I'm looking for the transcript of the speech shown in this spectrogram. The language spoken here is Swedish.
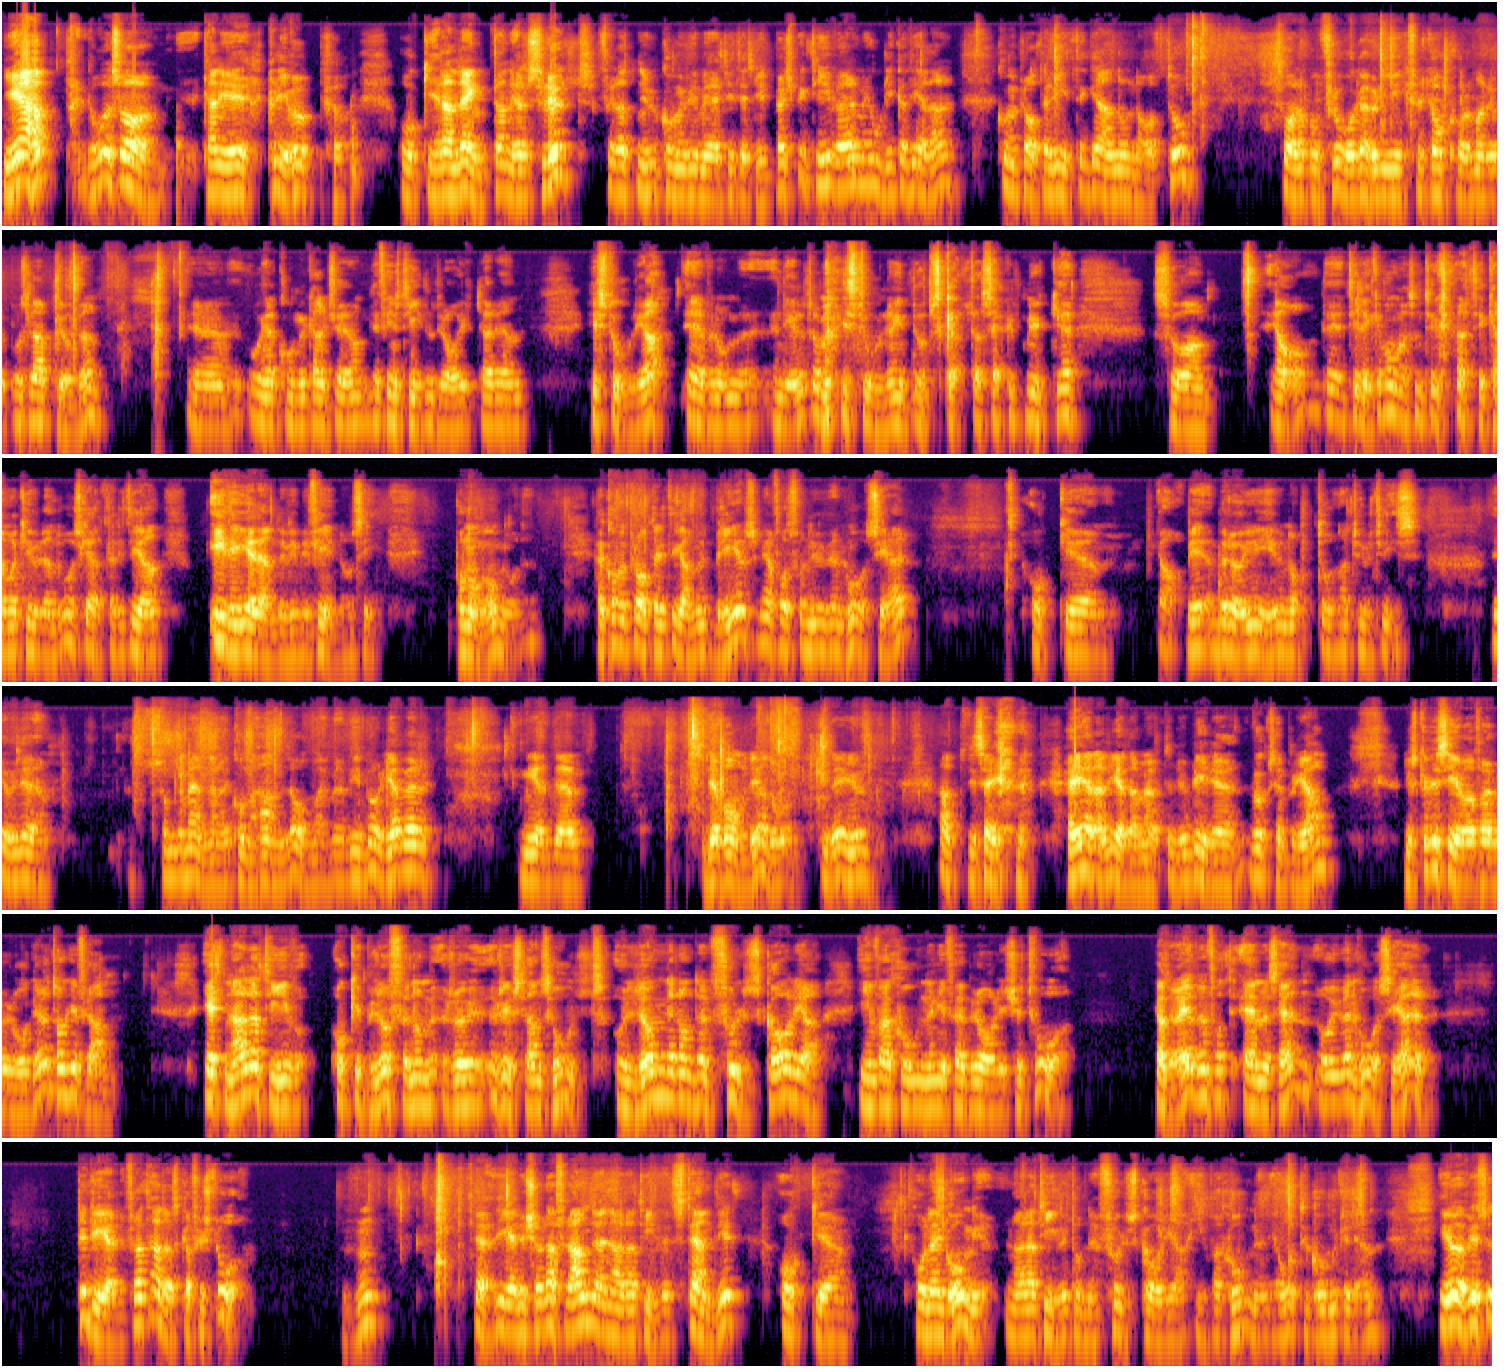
Ja, då så kan ni kliva upp och era längtan är slut för att nu kommer vi med ett litet nytt perspektiv här med olika delar. Kommer prata lite grann om NATO, svara på en fråga hur det gick för stockholmarna uppe hos Lappgubben. Eh, och jag kommer kanske, om det finns tid att dra ytterligare en historia, även om en del av de här historierna inte uppskattas särskilt mycket. Så ja, det är tillräckligt många som tycker att det kan vara kul ändå att skratta lite grann i det elände vi befinner oss i på många områden. Jag kommer att prata lite grann om ett brev som jag fått från UNHCR. Och eh, ja, berör ju EU NATO naturligtvis. Det är väl det som de ämnena kommer att handla om. Men vi börjar väl med eh, det vanliga då. Och det är ju att vi säger Hej alla ledamöter, nu blir det vuxenprogram. Nu ska vi se vad farbror Roger har tagit fram. Ett narrativ och bluffen om Rysslands hot och lögnen om den fullskaliga invasionen i februari 22. Ja, det har även fått MSN och UNHCR till del för att alla ska förstå. Mm. Det gäller att köra fram det här narrativet ständigt och eh, hålla igång narrativet om den fullskaliga invasionen. Jag återkommer till den. I övrigt så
